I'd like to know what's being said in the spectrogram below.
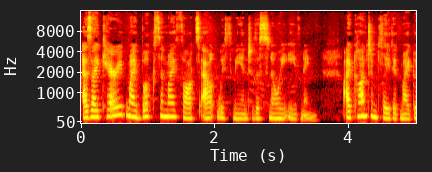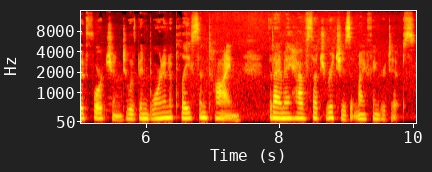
As I carried my books and my thoughts out with me into the snowy evening, I contemplated my good fortune to have been born in a place and time that I may have such riches at my fingertips.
